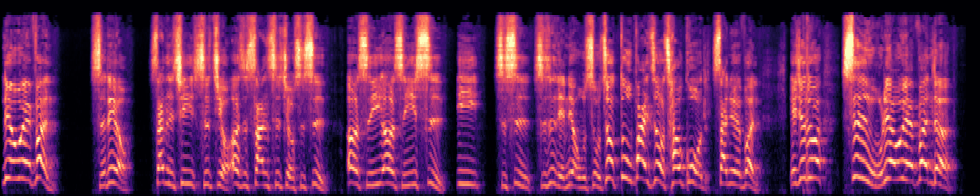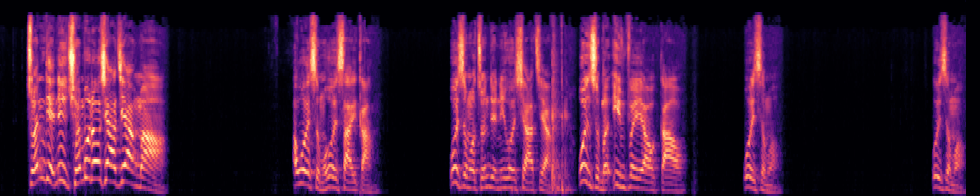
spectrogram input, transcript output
六月份十六、三十七、十九、二十三、十九、十四、二十一、二十一、四一、十四、十四点六、五十五，只有杜拜只有超过三月份。也就是说，四五六月份的准点率全部都下降嘛？啊，为什么会塞港？为什么准点率会下降？为什么运费要高？为什么？为什么？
